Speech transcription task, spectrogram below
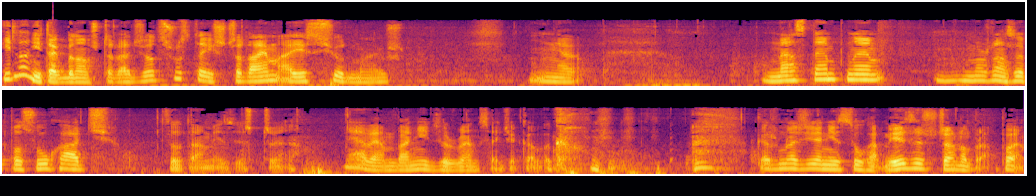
Ile oni tak będą strzelać? Od szóstej strzelają, a jest siódma już. Nie. Można sobie posłuchać, co tam jest jeszcze. Nie wiem, chyba nic już więcej ciekawego. w każdym razie ja nie słucham. Jest jeszcze, dobra, powiem.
